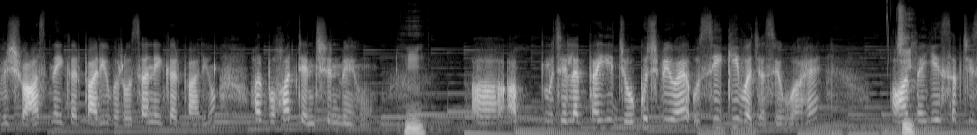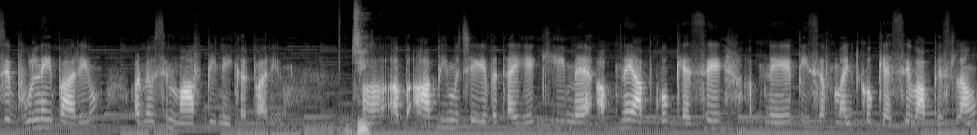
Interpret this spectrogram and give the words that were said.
विश्वास नहीं कर पा रही हूँ भरोसा नहीं कर पा रही हूँ और बहुत टेंशन में हूँ। हम्म। अब मुझे लगता है ये जो कुछ भी हुआ है उसी की वजह से हुआ है। और मैं ये सब चीज़ें भूल नहीं पा रही हूँ। और मैं उसे माफ़ भी नहीं कर पा रही हूँ। जी। आ, अब आप ही मुझे ये बताइए कि मैं अपने आप को कैसे अपने पीस ऑफ़ माइंड को कैसे वापस लाऊं?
